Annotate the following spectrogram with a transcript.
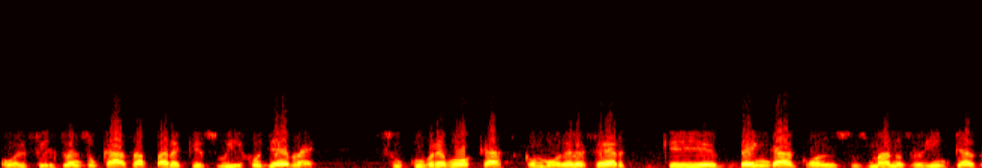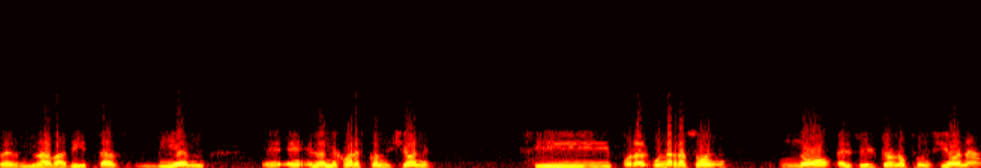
o el filtro en su casa para que su hijo lleve su cubrebocas como debe ser, que venga con sus manos limpias, lavaditas, bien, eh, eh, en las mejores condiciones. Si por alguna razón no el filtro no funciona,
